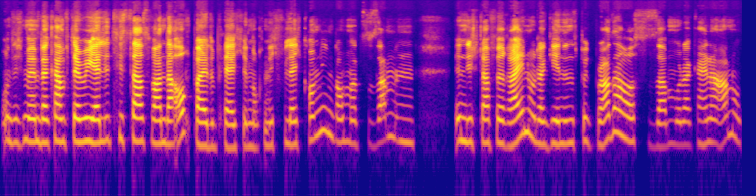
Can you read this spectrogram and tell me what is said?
Und ich meine, bei Kampf der Reality Stars waren da auch beide Pärchen noch nicht. Vielleicht kommen die noch mal zusammen in, in die Staffel rein oder gehen ins Big Brother Haus zusammen oder keine Ahnung.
